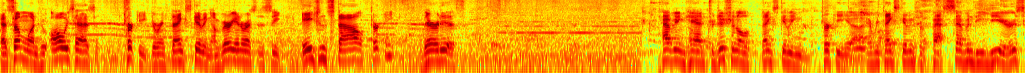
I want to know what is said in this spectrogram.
As someone who always has turkey during Thanksgiving, I'm very interested to see Asian style turkey. There it is. Having had traditional Thanksgiving turkey uh, every Thanksgiving for the past 70 years,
